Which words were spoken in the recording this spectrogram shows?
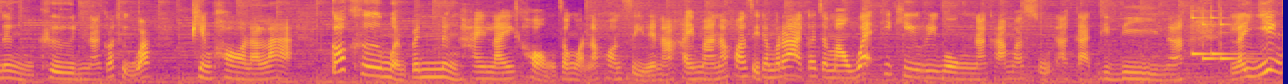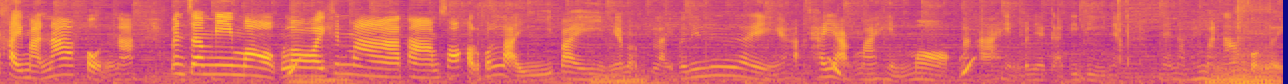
หนึ่งคืนนะก็ถือว่าเพียงพอแล้วล่ะก็คือเหมือนเป็นหนึ่งไฮไลท์ของจังหวัดนครศรีเลยนะ ใครมานครศรีธรรมราชก็จะมาแวะที่คีรีวงศ์นะคะ มาสูดอากาศดีๆนะ และยิ่งใครมาหน้าฝนนะ มันจะมีหมอกลอยขึ้นมาตามซอกเขาแล้วก็ไหลไปอย่างเงี้ยแบบไหลไปเรื่อยๆอย่างเงี้ยค่ะ ถ้าอยากมาเห็นหมอกนะคะ เห็นบรรยากาศดีๆเนี่ยแนะนำให้มาหน้าฝนเลย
